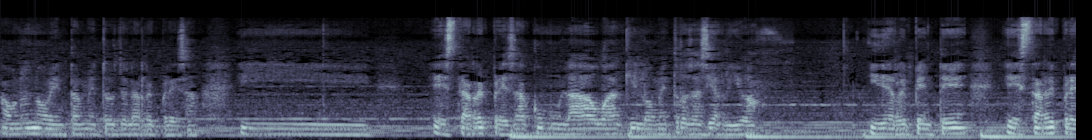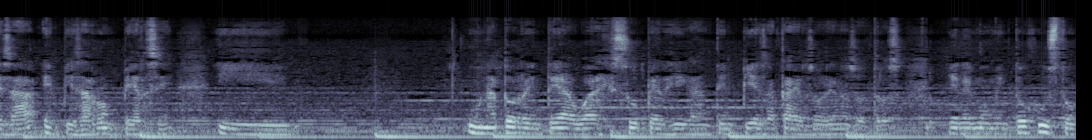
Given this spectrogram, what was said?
a unos 90 metros de la represa y esta represa acumula agua kilómetros hacia arriba y de repente esta represa empieza a romperse y una torrente de agua súper gigante empieza a caer sobre nosotros. Y en el momento justo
